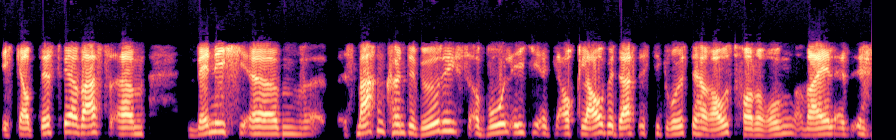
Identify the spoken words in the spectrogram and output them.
Ich glaube, das wäre was, ähm, wenn ich ähm, es machen könnte, würde ich es, obwohl ich auch glaube, das ist die größte Herausforderung, weil es ist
